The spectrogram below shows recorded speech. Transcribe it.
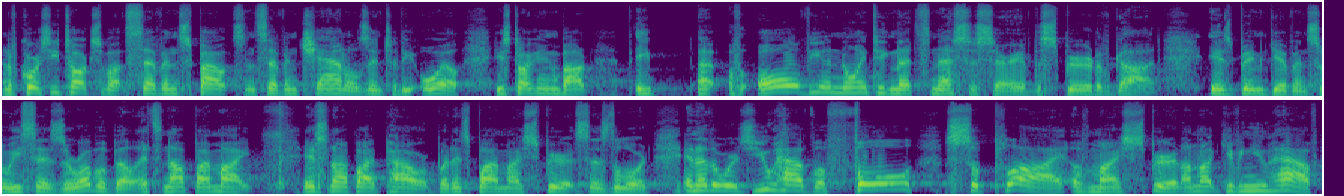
And of course, he talks about seven spouts and seven channels into the oil. He's talking about a, uh, all the anointing that's necessary of the Spirit of God has been given. So he says, Zerubbabel, it's not by might, it's not by power, but it's by my Spirit, says the Lord. In other words, you have a full supply of my Spirit. I'm not giving you half,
